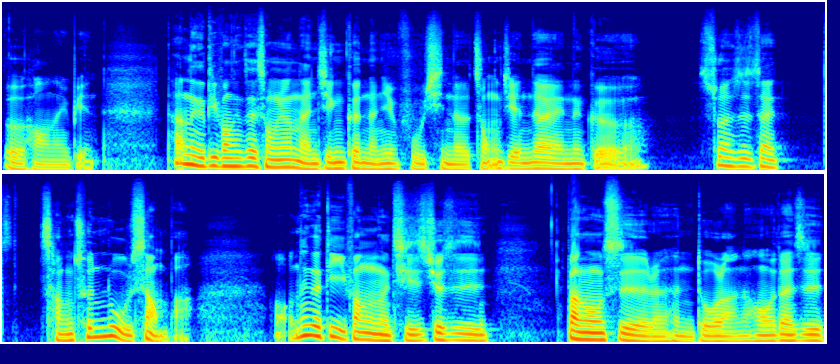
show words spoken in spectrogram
二号那边。它那个地方在松江南京跟南京复兴的中间，在那个算是在长春路上吧。哦，那个地方呢，其实就是办公室的人很多了，然后但是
